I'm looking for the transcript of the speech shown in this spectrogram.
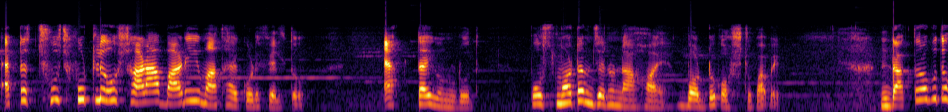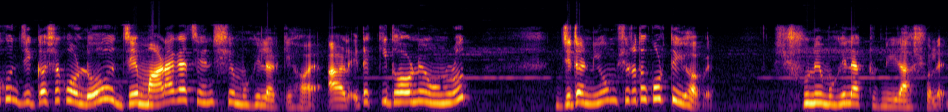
একটা ছুঁচ ফুটলেও সারা বাড়ি মাথায় করে ফেলতো। একটাই অনুরোধ, পোস্টমর্টম যেন না হয়, বড্ড কষ্ট পাবে। ডাক্তারবাবু তখন জিজ্ঞাসা করল যে মারা গেছেন সে মহিলার কি হয়, আর এটা কি ধরনের অনুরোধ? যেটা নিয়ম সেটা তো করতেই হবে। শুনে মহিলা একটু নিরাশ হলেন।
